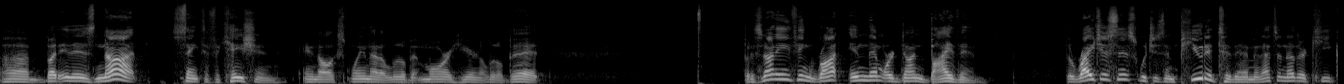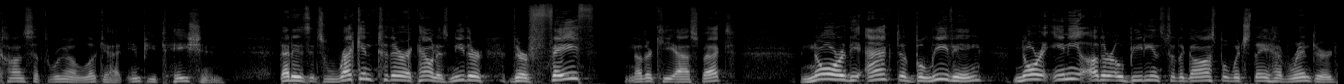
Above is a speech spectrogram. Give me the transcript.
Uh, but it is not sanctification, and I'll explain that a little bit more here in a little bit. But it's not anything wrought in them or done by them. The righteousness which is imputed to them, and that's another key concept we're going to look at imputation. That is, it's reckoned to their account as neither their faith, another key aspect, nor the act of believing, nor any other obedience to the gospel which they have rendered,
